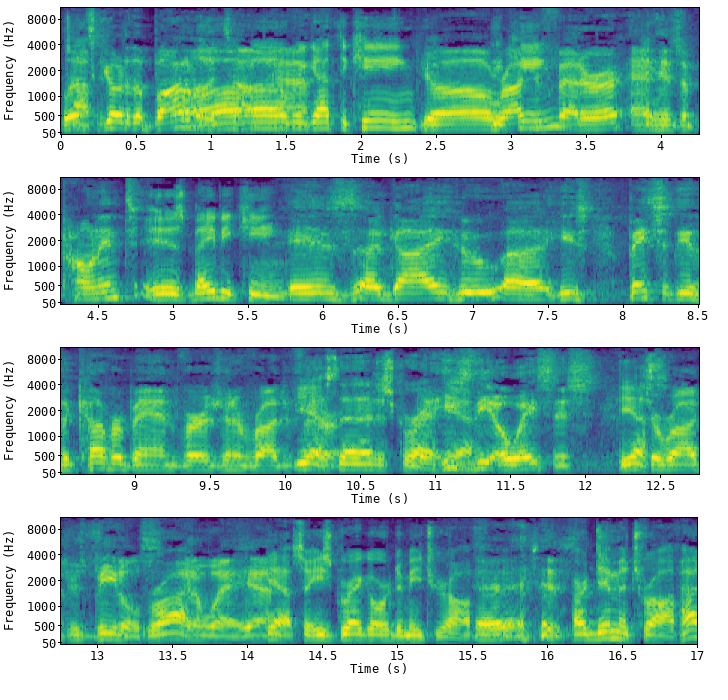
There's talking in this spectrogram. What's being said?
Let's top- go to the bottom of the top Oh, half. we got the king. Yo, the Roger king Federer and his opponent is baby king. is a guy who uh, he's basically the cover band version of Roger Federer. Yes, that- is correct, Yeah, he's yeah. the Oasis Yes. to Roger's Beatles, Right. in a way. Yeah. Yeah, so he's Grigor Dimitrov. it is. or Dimitrov. How,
